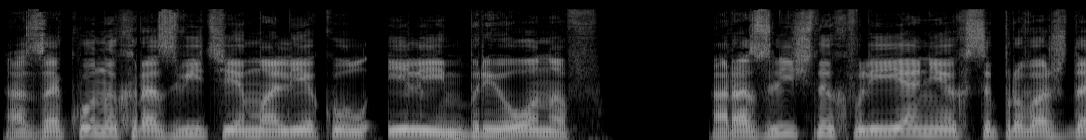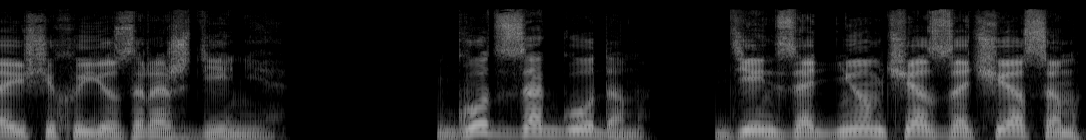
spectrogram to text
о законах развития молекул или эмбрионов, о различных влияниях, сопровождающих ее зарождение. Год за годом, день за днем, час за часом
